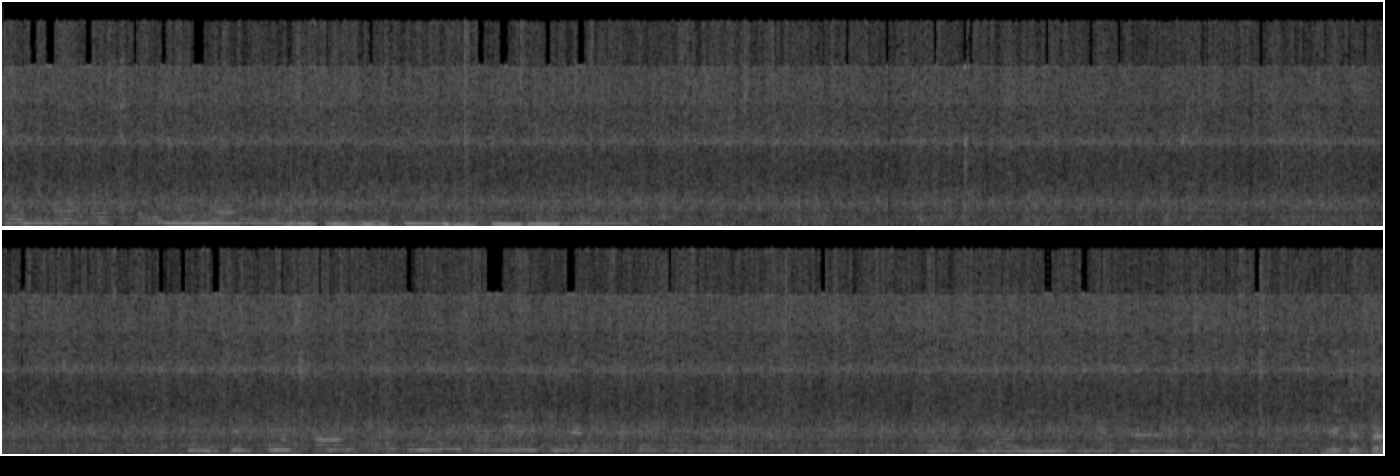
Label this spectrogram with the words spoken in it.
คนรักเขาลวงให้ใจที่เป็นเธอ ผู้ เดี๋ยวจะใส่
